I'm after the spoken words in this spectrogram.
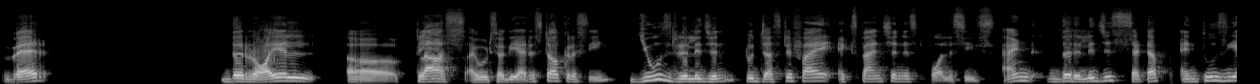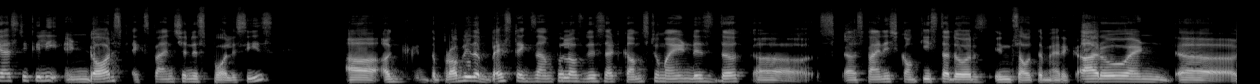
where the royal uh, class, I would say, the aristocracy, used religion to justify expansionist policies. And the religious setup enthusiastically endorsed expansionist policies uh, a the probably the best example of this that comes to mind is the uh, uh, Spanish conquistadors in South America. Pizarro and uh,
